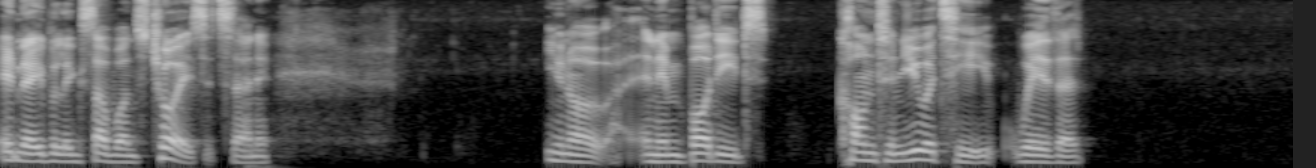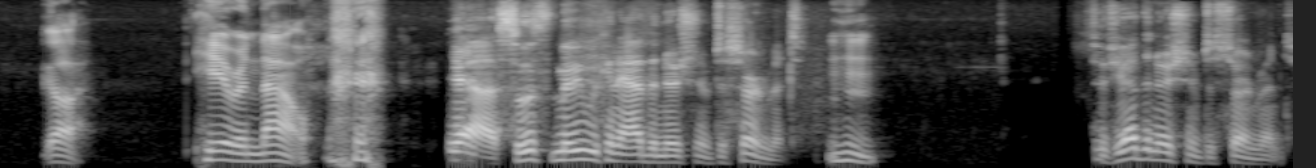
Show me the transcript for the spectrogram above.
enabling someone's choice. It's an, you know, an embodied continuity with a uh, here and now. yeah. So let's, maybe we can add the notion of discernment. Mm-hmm. So if you add the notion of discernment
